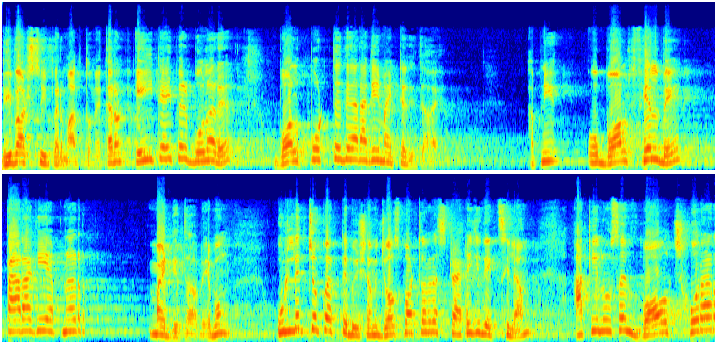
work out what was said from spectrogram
রিভার্স সুইপের মাধ্যমে। কারণ এই টাইপের বোলারের বল পড়তে দেওয়ার আগেই মাইটটা দিতে হয়। আপনি ও বল ফেলবে, তার আগেই আপনার মাইট দিতে হবে। এবং উল্লেখযোগ্য একটা বিষয়, আমি জস বাটলারের স্ট্র্যাটেজি দেখছিলাম, আকিল হোসেন বল ছোড়ার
